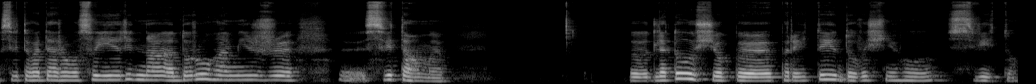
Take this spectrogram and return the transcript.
світове дерево, своєрідна дорога між е, світами е, для того, щоб е, перейти до вишнього світу.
